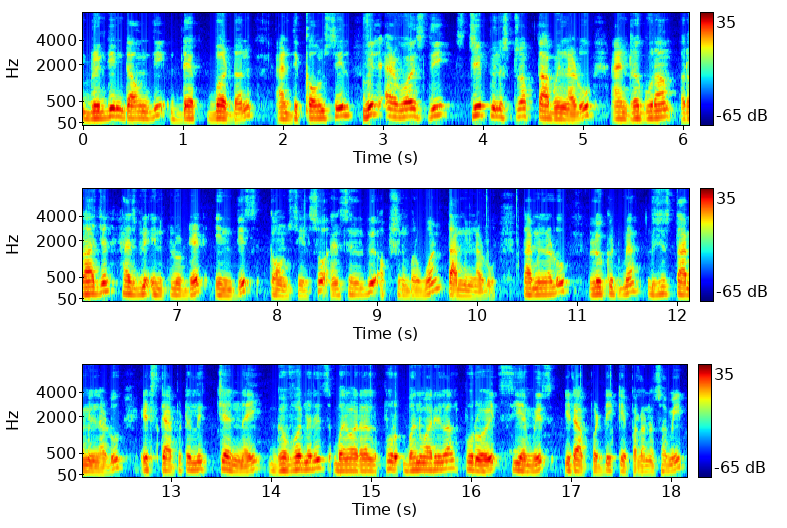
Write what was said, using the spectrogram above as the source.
bringing down the debt burden. And the council will advise the chief minister of Tamil Nadu and Raghuram Rajan has been included in this council. So answer will be option number 1 Tamil Nadu. Tamil Nadu look at map this is Tamil Nadu. Its capital is Chennai governor is Banwarilal, Pur Banwarilal Purohit CM is Edappadi K Palaniswamy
